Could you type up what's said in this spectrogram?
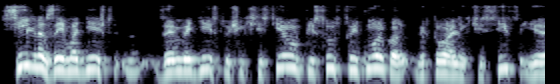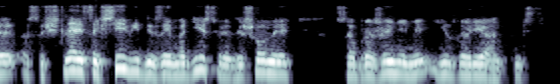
Сильно взаимодействующих системах присутствует много виртуальных частиц и осуществляются все виды взаимодействия, разрешенные соображениями инвариантности.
